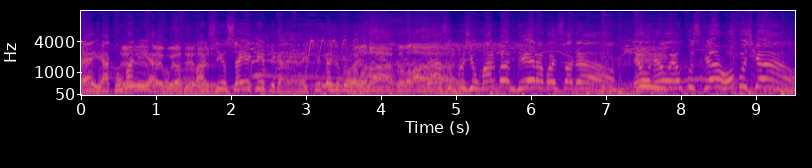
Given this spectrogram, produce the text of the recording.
É, e a companhia. Ei, com- boiadeira. Marcinho sem equipe, galera. A equipe ajudou. Tamo aí. lá, tamo lá. Abraço pro Gilmar Bandeira, voz padrão. É, o- é, o- é o Buscão, ô Buscão.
